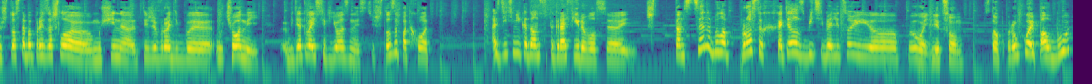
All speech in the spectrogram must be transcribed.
что с тобой произошло, мужчина? Ты же вроде бы ученый. Где твоя серьезность? Что за подход? А с детьми, когда он фотографировался, там сцена была просто хотела сбить себя лицо и... Ой, лицом. Стоп, рукой по лбу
